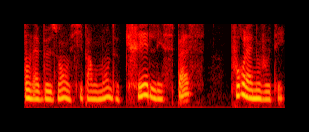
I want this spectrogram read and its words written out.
on a besoin aussi par moments de créer de l'espace pour la nouveauté.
